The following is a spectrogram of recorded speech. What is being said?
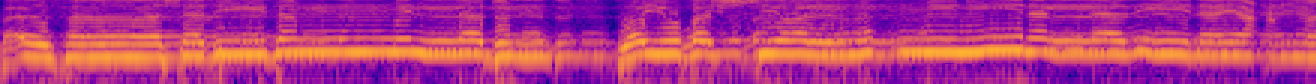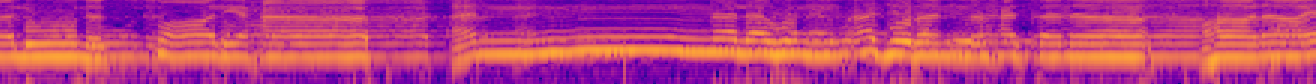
بأسا شديدا من لدن ويبشر المؤمنين الذين يعملون الصالحات أن لهم أجرا حسنا. മഹാനായ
